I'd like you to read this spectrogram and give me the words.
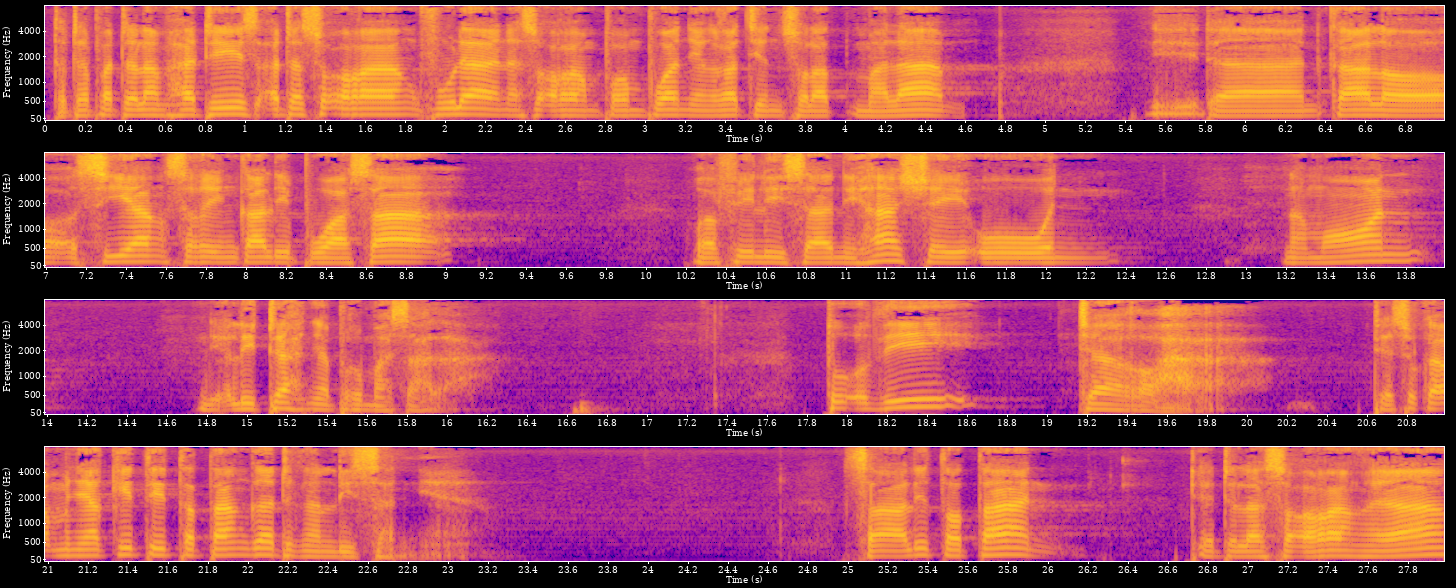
Terdapat dalam hadis ada seorang fulana seorang perempuan yang rajin sholat malam. Dan kalau siang sering kali puasa wa filisaniha syai'un namun lidahnya bermasalah. Tu'zi jaroha. Dia suka menyakiti tetangga dengan lisannya. Sali totan. Dia adalah seorang yang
